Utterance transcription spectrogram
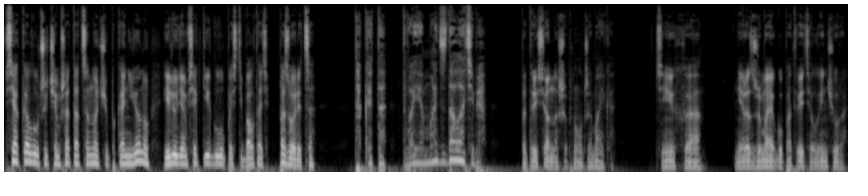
Всяко лучше, чем шататься ночью по каньону и людям всякие глупости болтать, позориться». «Так это твоя мать сдала тебя?» — потрясенно шепнул Джамайка. «Тихо», — не разжимая губ, ответил Венчура.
